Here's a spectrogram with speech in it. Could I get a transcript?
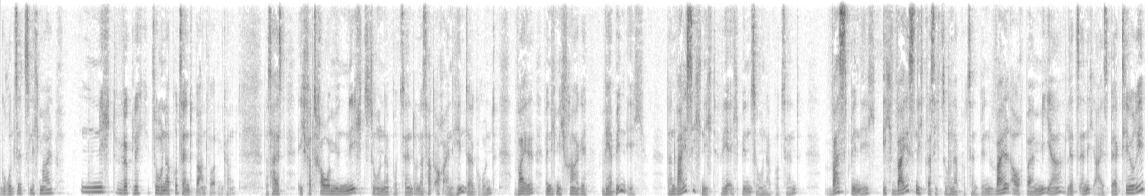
grundsätzlich mal nicht wirklich zu 100 Prozent beantworten kann. Das heißt, ich vertraue mir nicht zu 100 Prozent und das hat auch einen Hintergrund, weil wenn ich mich frage, wer bin ich, dann weiß ich nicht, wer ich bin zu 100 Prozent. Was bin ich? Ich weiß nicht, was ich zu 100 Prozent bin, weil auch bei mir letztendlich Eisbergtheorie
